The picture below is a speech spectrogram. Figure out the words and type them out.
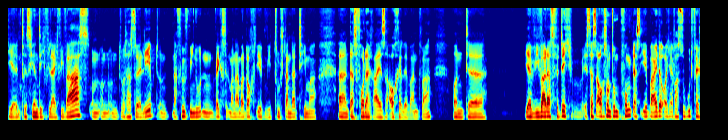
die interessieren sich vielleicht, wie war es und, und, und was hast du erlebt und nach fünf Minuten wechselt man aber doch irgendwie zum Standardthema, äh, das vor der Reise auch relevant war. Und äh, ja, wie war das für dich? Ist das auch so, so ein Punkt, dass ihr beide euch einfach so gut ver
